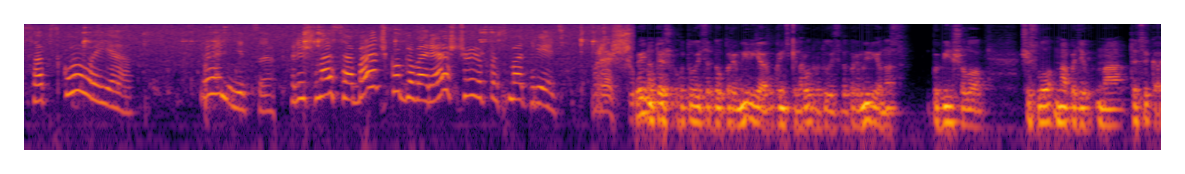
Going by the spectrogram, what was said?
Сапсколая кральница пришла собачку говорящую посмотреть. Прошу. Україна теж готується до перемир'я, український народ готується до перемир'я. У нас побільшало число нападів на ТЦК.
